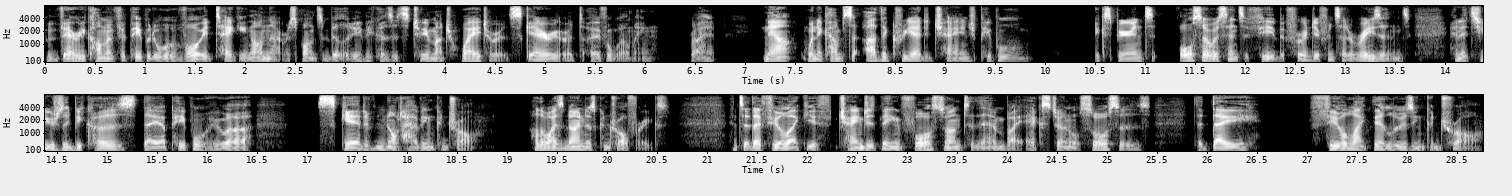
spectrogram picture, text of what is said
very common for people to avoid taking on that responsibility because it's too much weight or it's scary or it's overwhelming, right? Now, when it comes to other created change, people experience also a sense of fear, but for a different set of reasons. And it's usually because they are people who are scared of not having control, otherwise known as control freaks. And so they feel like if change is being forced onto them by external sources, that they feel like they're losing control.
